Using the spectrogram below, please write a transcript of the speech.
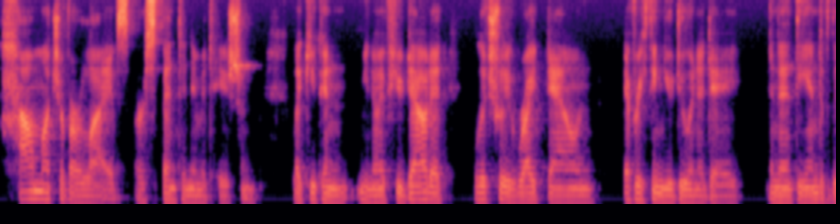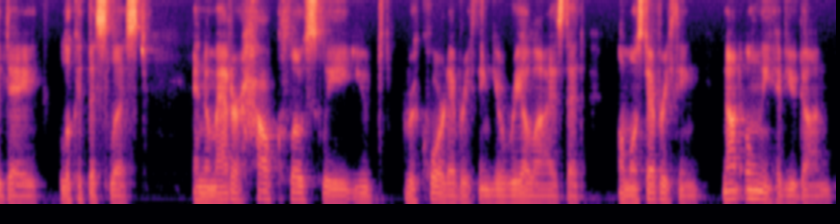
how much of our lives are spent in imitation like you can, you know, if you doubt it, literally write down everything you do in a day. And then at the end of the day, look at this list. And no matter how closely you record everything, you realize that almost everything, not only have you done,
